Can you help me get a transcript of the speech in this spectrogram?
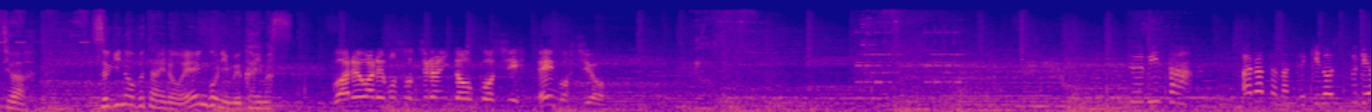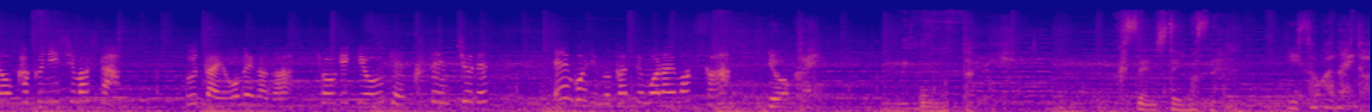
たちは次の部隊の援護に向かいます。我々もそちらに同行し援護しよ 2B さん新たな敵の出現を確認しました。部隊オメガが衝撃を受け苦戦中です。援護に向かってもらえますか？了解。思ったより苦戦していますね。急がないと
